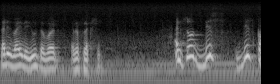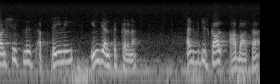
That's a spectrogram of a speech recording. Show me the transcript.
That is why they use the word reflection. And so, this, this consciousness obtaining in the Antakarana, and which is called Abhasa,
